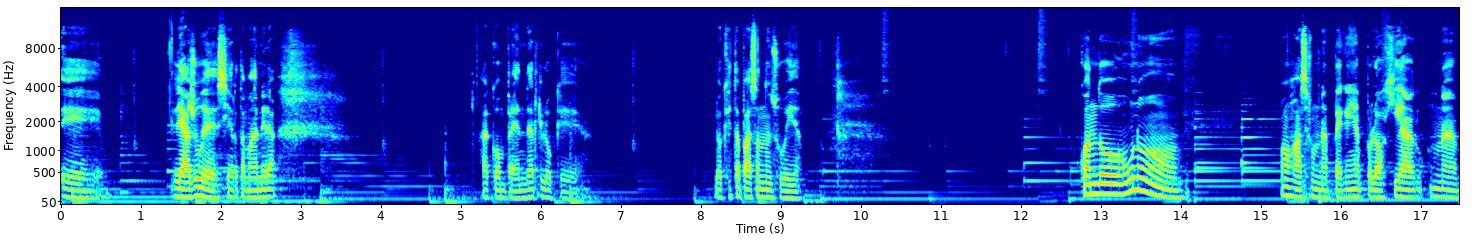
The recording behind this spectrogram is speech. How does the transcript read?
eh, le ayude de cierta manera a comprender lo que, lo que está pasando en su vida. Cuando uno Vamos a hacer una pequeña apología, una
